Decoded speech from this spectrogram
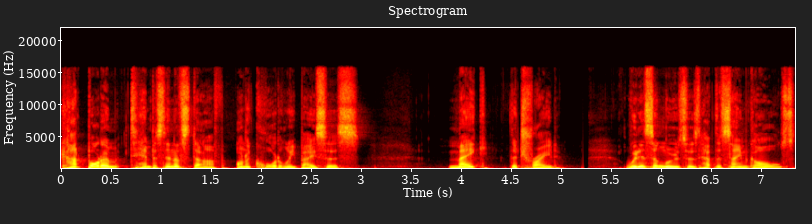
Cut bottom 10% of staff on a quarterly basis. Make the trade. Winners and losers have the same goals.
